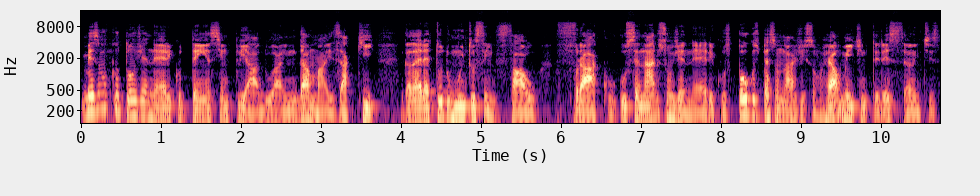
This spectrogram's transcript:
mesmo que o tom genérico tenha se ampliado ainda mais aqui. Galera, é tudo muito sem sal, fraco, os cenários são genéricos, poucos personagens são realmente interessantes,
